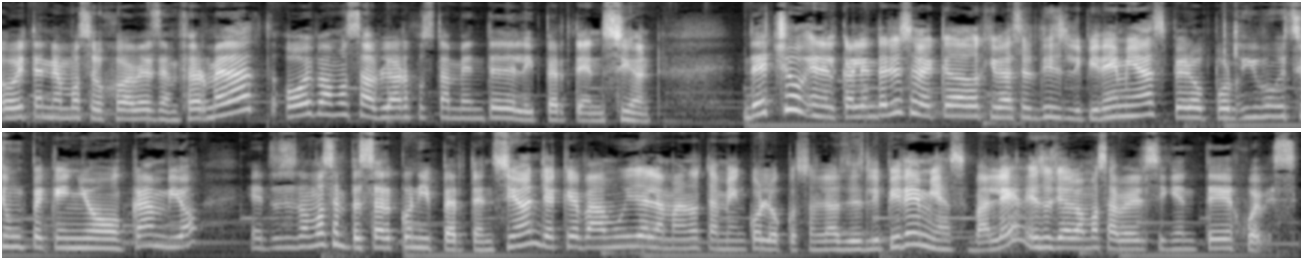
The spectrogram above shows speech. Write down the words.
hoy, tenemos el jueves de enfermedad, hoy vamos a hablar justamente de la hipertensión. De hecho, en el calendario se había quedado que iba a ser dislipidemias, pero por, hubo un pequeño cambio. Entonces vamos a empezar con hipertensión, ya que va muy de la mano también con lo que son las dislipidemias, ¿vale? Eso ya lo vamos a ver el siguiente jueves.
